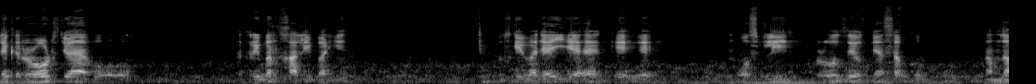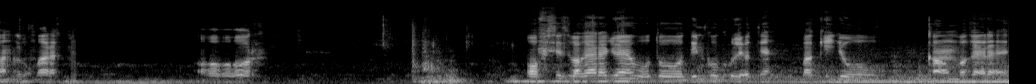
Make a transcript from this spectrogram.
लेकिन रोड जो है वो तकरीबन खाली पड़ी हैं। उसकी वजह यह है कि मोस्टली रोज़े होते हैं सबको, रमज़ान मुबारक। में और ऑफ़िस वगैरह जो हैं वो तो दिन को खुले होते हैं, बाकी जो काम वगैरह है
